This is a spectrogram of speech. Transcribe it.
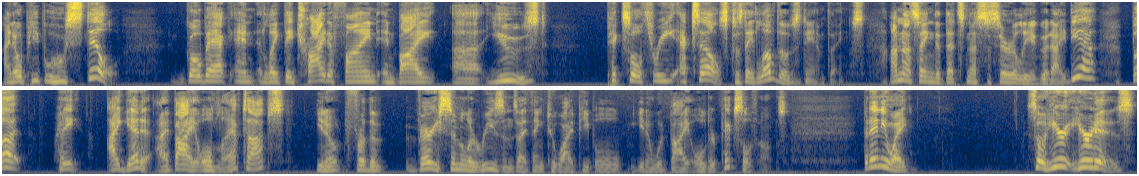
I know people who still go back and like they try to find and buy uh, used Pixel 3 XLs because they love those damn things. I'm not saying that that's necessarily a good idea, but hey, I get it. I buy old laptops you know, for the very similar reasons I think to why people, you know, would buy older Pixel phones. But anyway, so here here it is.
